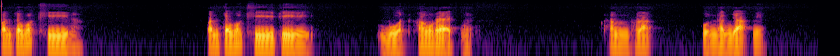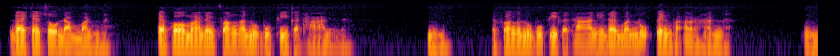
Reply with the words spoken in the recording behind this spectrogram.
ปัญจวัคคีนะ ปัญจวัคคีที่บวชครั้งแรกเนี่ย ท่านพระกุณทัญญะเนี่ย ได้แค่โสดับบันนะแต่พอมาได้ฟังอนุปุพีกถานี่นะ อืม แต่ฟังอนุปุพีกถานี่ได้บรรลุเป็นพระอรหันต์นะ อืม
